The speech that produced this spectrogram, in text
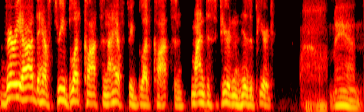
very odd to have three blood clots and I have three blood clots and mine disappeared and his appeared. Oh, man,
